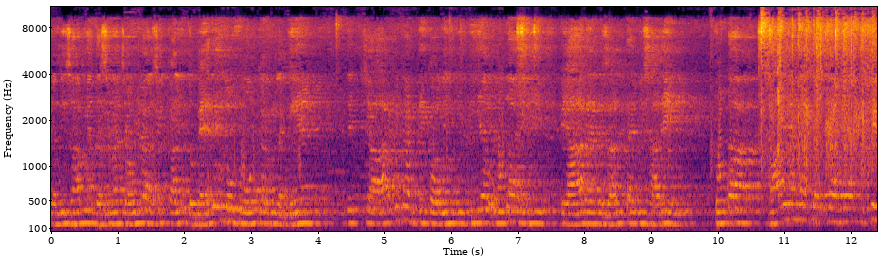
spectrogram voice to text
ਚੰਨੀ ਸਾਹਿਬ, ਮੈਂ ਦੱਸਣਾ ਚਾਹੂੰਗਾ ਅਸੀਂ ਕੱਲ ਦੁਪਹਿਰੇ ਤੋਂ ਫੋਨ ਕਰਨ ਲੱਗੇ ਆ ਤੇ 4 ਘੰਟੇ ਕਾਲਿੰਗ ਕੀਤੀ ਹੈ ਉਹਦਾ ਇਹ ਪਿਆਰ ਹੈ ਰਿਜ਼ਲਟ ਹੈ ਵੀ ਸਾਰੇ ਤੁਹਾਡਾ ਸਾਰਿਆਂ ਦਾ ਚੱਲਿਆ ਹੋਇਆ, ਕਿਸੇ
